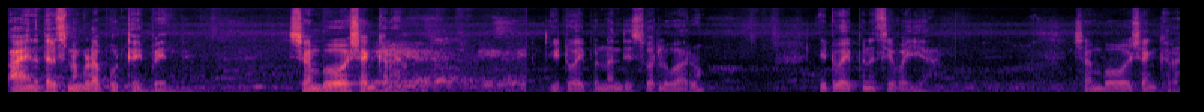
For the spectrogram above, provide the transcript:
ఆయన దర్శనం కూడా పూర్తయిపోయింది. శంభో శంకర. ఇటువైపు నందీశ్వర్లు వారు ఇటువైపున శివయ్య. శంభో శంకర.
